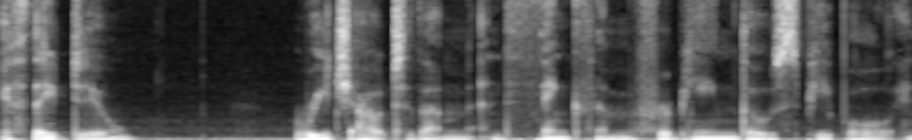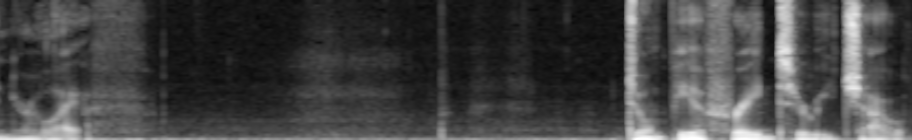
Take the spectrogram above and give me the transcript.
If they do, reach out to them and thank them for being those people in your life. Don't be afraid to reach out.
